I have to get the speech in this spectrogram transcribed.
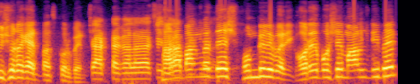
দুশো টাকা অ্যাডভান্স করবেন। চারটা কালার আছে সারা বাংলাদেশ হোম ডেলিভারি ঘরে বসে মাল দিবেন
